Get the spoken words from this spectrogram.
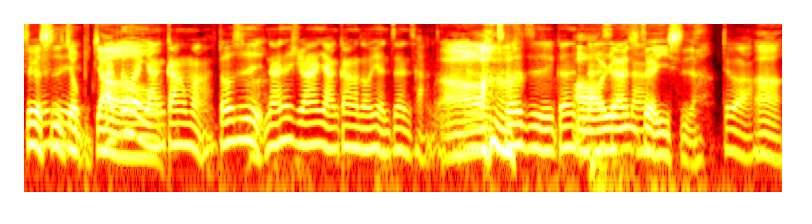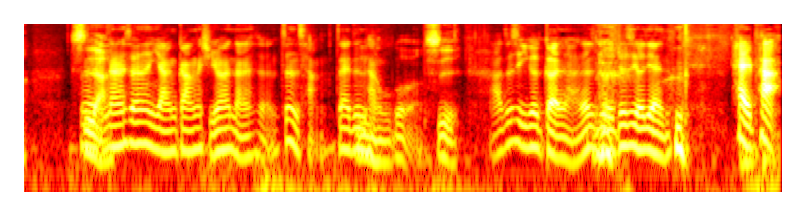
这个事就比较、就是啊、都很阳刚嘛，都是男生喜欢阳刚的东西很正常的。哦，车子跟哦，原来是这个意思啊，对吧？啊。是啊，男生阳刚，喜欢男生，正常，再正常不过。嗯、是啊，这是一个梗啊，但是 就是有点害怕，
